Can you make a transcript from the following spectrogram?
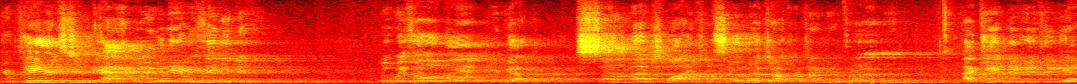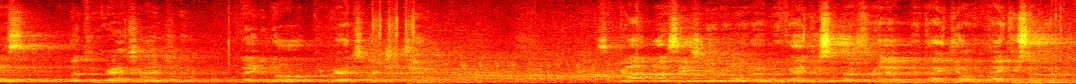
Your parents should guide you in everything you do. But with all that, you've got so much life and so much opportunity in front of you. I can't do anything else but congratulate you. Baby dog, congratulate you too. So God bless each and every one of you. Thank you so much for having me. Thank y'all. Thank you so much.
